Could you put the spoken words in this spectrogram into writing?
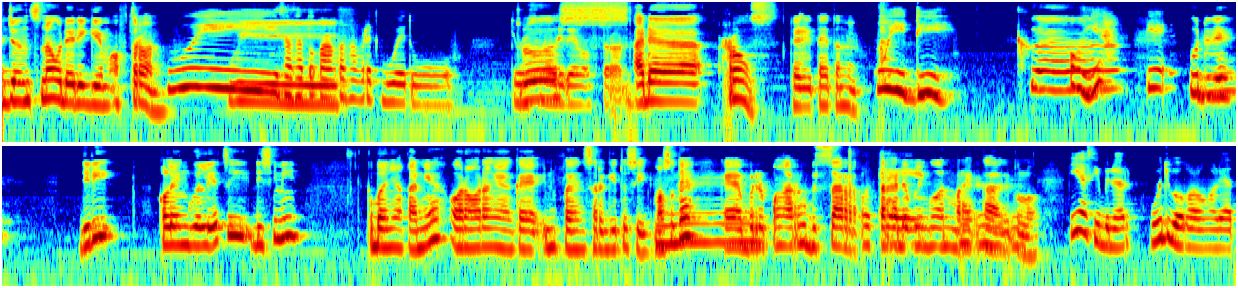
Jon Snow dari Game of Thrones. Wih, Wih. salah satu karakter favorit gue tuh. Jon Snow Terus di Game of Thrones. ada Rose dari Titanic. Wih di. Oh iya? Kayak Udah deh. Jadi kalau yang gue lihat sih di sini kebanyakannya orang-orang yang kayak influencer gitu sih. Maksudnya Hmm. kayak berpengaruh besar Oke. terhadap lingkungan mereka Mm-mm. gitu loh. Iya sih bener. Gue juga kalau ngeliat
